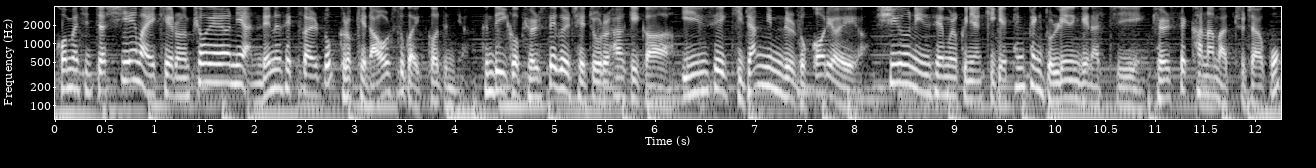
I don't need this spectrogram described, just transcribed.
그러면 진짜 CMYK로는 표현이 안 되는 색깔도 그렇게 나올 수가 있거든요. 근데 이거 별색을 제조를 하기가 인쇄 기장님들도 꺼려해요. 쉬운 인쇄물 그냥 기계 팽팽 돌리는 게 낫지. 별색 하나 맞추자고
